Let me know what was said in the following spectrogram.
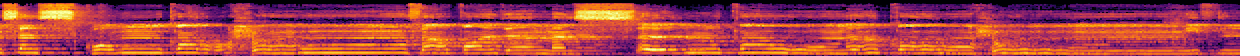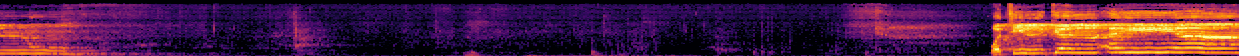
يمسسكم قرح فقد مس القوم قرح مثله. وتلك الأيام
